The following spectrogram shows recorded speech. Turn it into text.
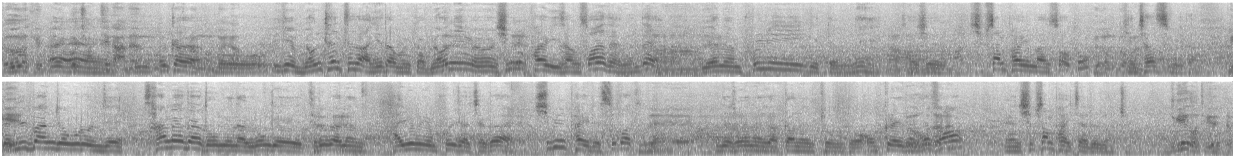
그거는 개- 예, 뭐 예, 작진 예. 않은 그러니까 그런 건가요? 뭐 이게 면 텐트가 아니다 보니까 면이면 16파이 이상 써야 되는데 아, 얘는 폴리이기 때문에 아. 사실 13파이만 써도 그 괜찮습니다. 이게- 그러니까 일반적으로 이제 3m 돔이나 이런 게 들어가는 알루미늄 폴 자체가 11파이를 쓰거든요. 네. 아. 근데 저희는 약간은 좀 더 업그레이드를 해서 예, 13파이짜리를 넣었죠. 무게가 어떻게 되죠?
